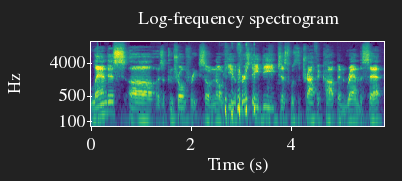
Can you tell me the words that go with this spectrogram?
Landis uh, is a control freak, so no. He the first AD just was the traffic cop and ran the set,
